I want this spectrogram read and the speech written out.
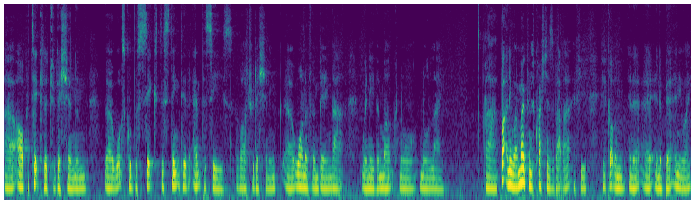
uh, our particular tradition and uh, what's called the six distinctive emphases of our tradition, uh, one of them being that we're neither monk nor, nor lay. Uh, but anyway, I'm open to questions about that if, you, if you've got them in a, in a bit anyway.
